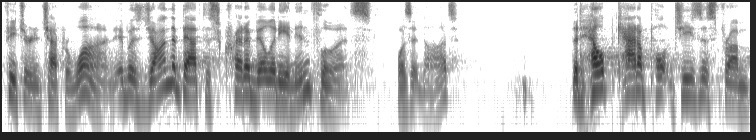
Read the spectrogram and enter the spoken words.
featured in chapter one, it was John the Baptist's credibility and influence, was it not, that helped catapult Jesus from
